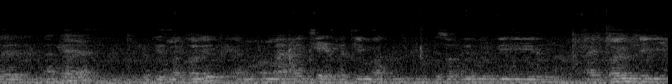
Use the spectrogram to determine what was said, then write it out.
uh, Zakele, who is my colleague, and on my right here is Matimba. So we will be uh, jointly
